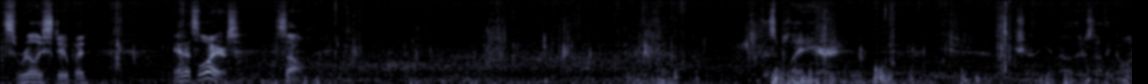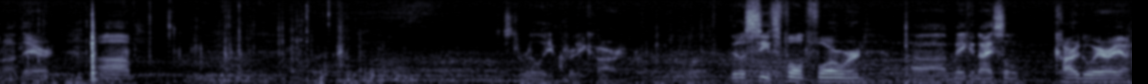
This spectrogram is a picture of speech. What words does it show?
It's really stupid. And it's lawyers. So, this plate here. Make sure that you know there's nothing going on there. Um, just a really pretty car. Those seats fold forward, uh, make a nice little cargo area.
